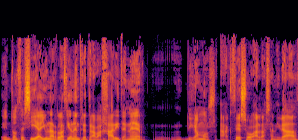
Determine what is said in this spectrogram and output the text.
Entonces sí hay una relación entre trabajar y tener, digamos, acceso a la sanidad.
